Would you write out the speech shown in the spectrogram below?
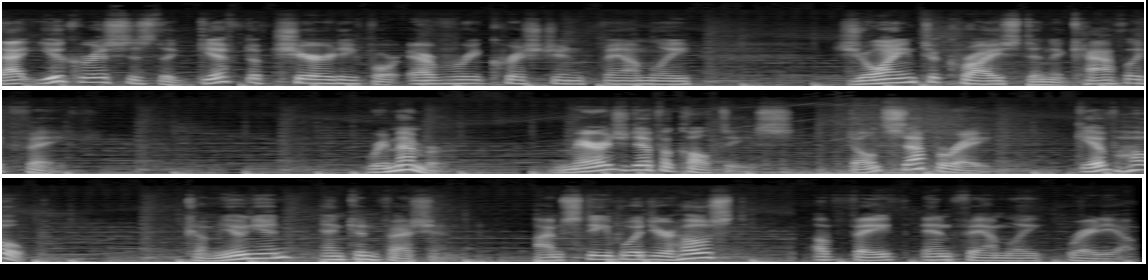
That Eucharist is the gift of charity for every Christian family joined to Christ in the Catholic faith. Remember, marriage difficulties don't separate, give hope. Communion and confession. I'm Steve Wood, your host of Faith and Family Radio.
